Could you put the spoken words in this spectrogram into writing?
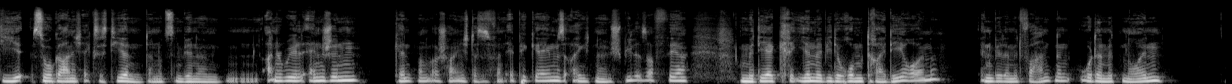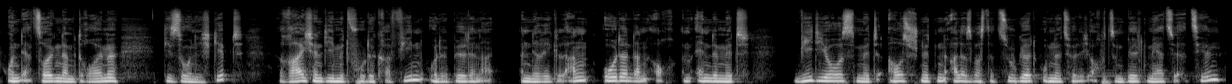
die so gar nicht existieren. Da nutzen wir eine Unreal Engine, kennt man wahrscheinlich, das ist von Epic Games, eigentlich eine Spielesoftware. Und mit der kreieren wir wiederum 3D-Räume, entweder mit vorhandenen oder mit neuen und erzeugen damit Räume, die es so nicht gibt, reichern die mit Fotografien oder Bildern an der Regel an oder dann auch am Ende mit Videos mit Ausschnitten, alles was dazugehört, um natürlich auch zum Bild mehr zu erzählen.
